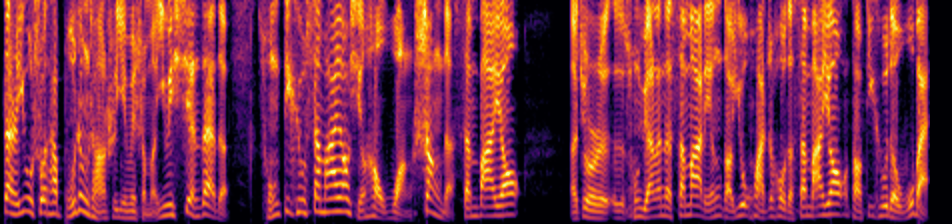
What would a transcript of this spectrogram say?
但是又说它不正常，是因为什么？因为现在的从 DQ 三八幺型号往上的三八幺，呃，就是从原来的三八零到优化之后的三八幺到 DQ 的五百，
